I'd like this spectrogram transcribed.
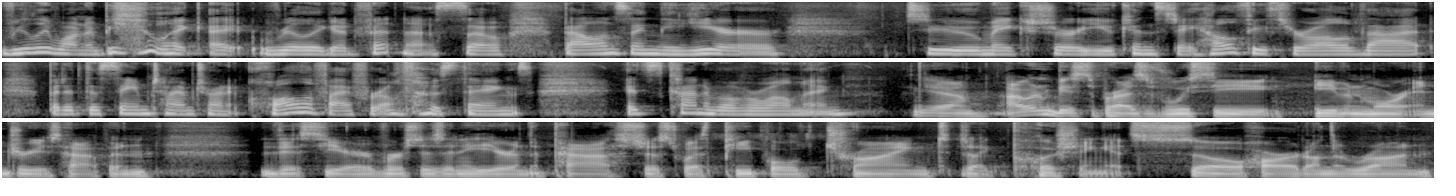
really want to be like at really good fitness. So balancing the year to make sure you can stay healthy through all of that, but at the same time trying to qualify for all those things, it's kind of overwhelming. Yeah, I wouldn't be surprised if we see even more injuries happen this year versus any year in the past, just with people trying to like pushing it so hard on the run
